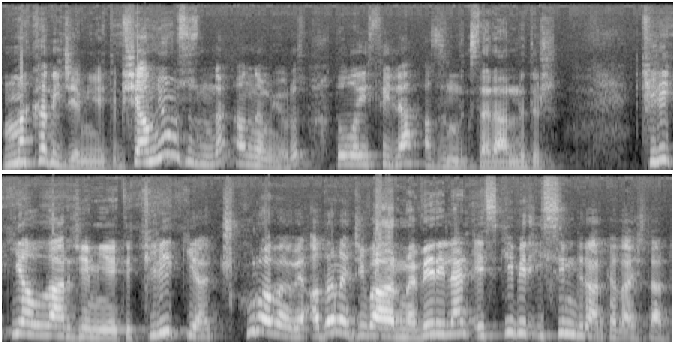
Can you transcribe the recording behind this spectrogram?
Makabi cemiyeti. Bir şey anlıyor musunuz bundan? Anlamıyoruz. Dolayısıyla azınlık zararlıdır. Kilikyalılar Cemiyeti, Kilikya, Çukurova ve Adana civarına verilen eski bir isimdir arkadaşlar.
